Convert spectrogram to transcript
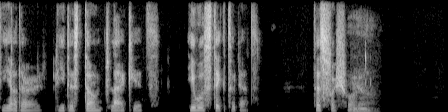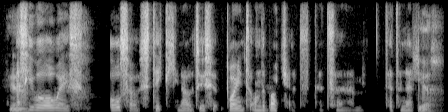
the other leaders don't like it. He will stick to that. That's for sure. Yeah. Yeah. As he will always also stick, you know, to his point on the budget that um, that the Netherlands yes.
